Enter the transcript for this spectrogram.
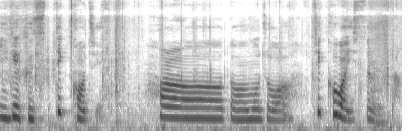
이게 그 스티커지. 헐 너무 좋아. 스티커가 있습니다.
